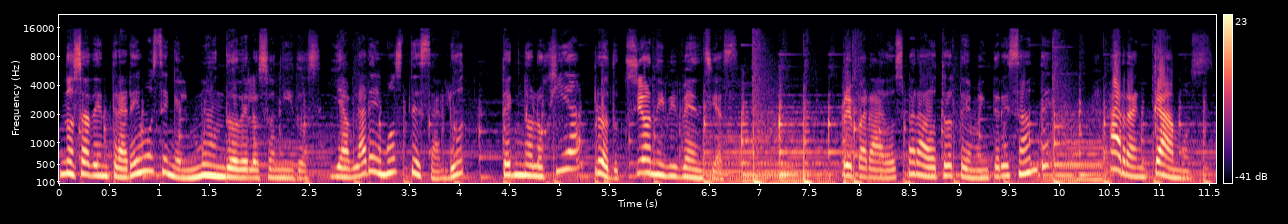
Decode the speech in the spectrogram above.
nos adentraremos en el mundo de los sonidos y hablaremos de salud, tecnología, producción y vivencias. ¿Preparados para otro tema interesante? ¡Arrancamos!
